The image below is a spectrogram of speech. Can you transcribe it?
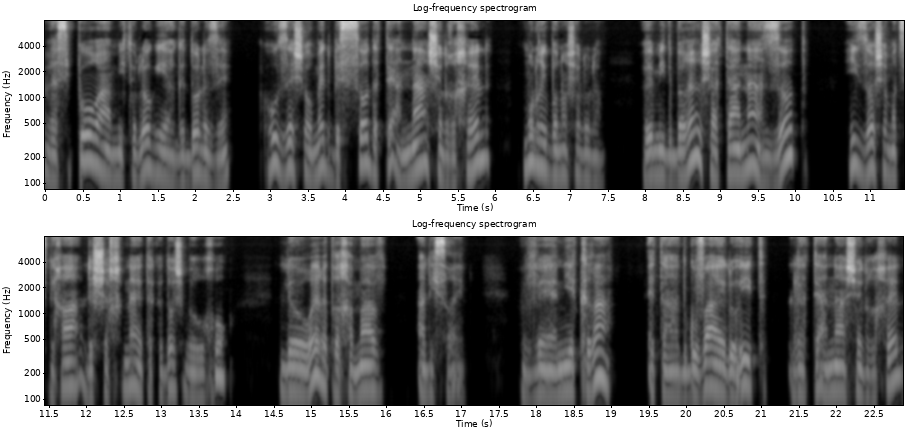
והסיפור המיתולוגי הגדול הזה, הוא זה שעומד בסוד הטענה של רחל מול ריבונו של עולם. ומתברר שהטענה הזאת היא זו שמצליחה לשכנע את הקדוש ברוך הוא לעורר את רחמיו על ישראל. ואני אקרא את התגובה האלוהית לטענה של רחל,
